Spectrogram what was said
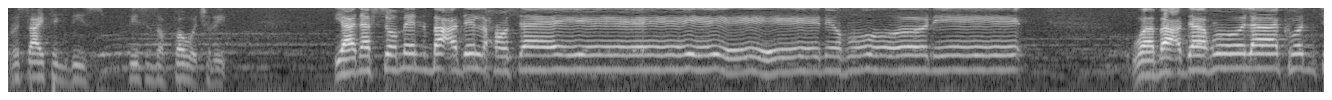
reciting these pieces of poetry. يا نفس من بعد الحسين هوني وبعده لا كنت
